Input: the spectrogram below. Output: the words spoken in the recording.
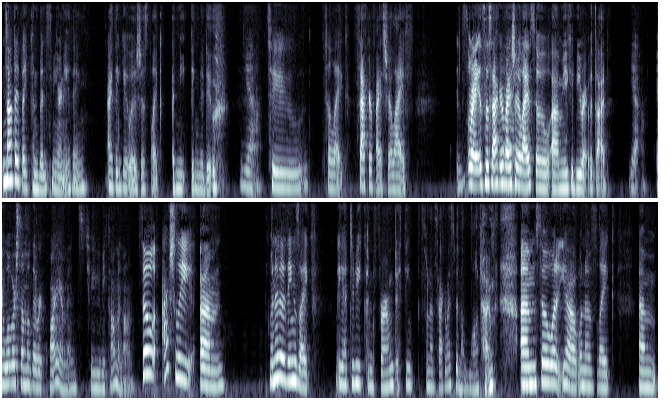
not that they convinced me or anything. I think it was just like a neat thing to do. Yeah. to to like sacrifice your life. It's right. It's to sacrifice yeah. your life so um, you could be right with God. Yeah. And what were some of the requirements to become a nun? So actually, um, one of the things like you had to be confirmed. I think it's one of the sacraments. It's been a long time. Um, so what? Yeah, one of like um,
